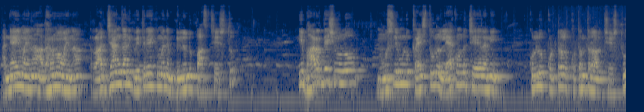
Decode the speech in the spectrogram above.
అన్యాయమైన అధర్మమైన రాజ్యాంగానికి వ్యతిరేకమైన బిల్లులు పాస్ చేస్తూ ఈ భారతదేశంలో ముస్లింలు క్రైస్తవులు లేకుండా చేయాలని కుళ్ళు కుట్రలు కుతంత్రాలు చేస్తూ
